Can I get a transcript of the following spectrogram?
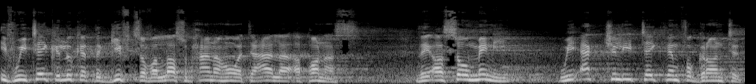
if we take a look at the gifts of Allah subhanahu wa ta'ala upon us, they are so many, we actually take them for granted.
